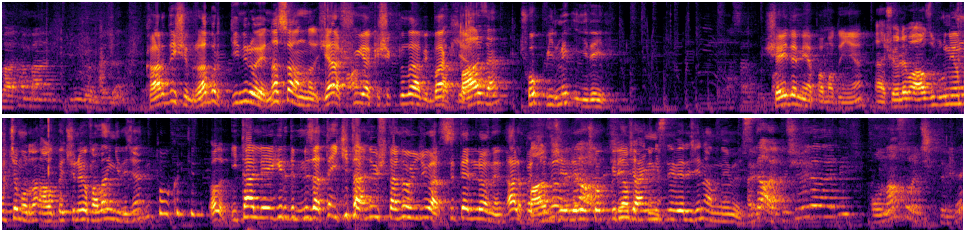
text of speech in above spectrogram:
Zaten ben bilmiyorum dedi. Kardeşim Robert De Niro'ya nasıl anladın? Ya şu yakışıklılığa bir bak ya. Bazen çok bilmek iyi değil. Şey de mi yapamadın ya? Ha şöyle bir ağzı burnu yamultacağım oradan Al Pacino'ya falan gideceksin. Oğlum İtalya'ya girdim mi zaten iki tane üç tane oyuncu var. Stallone, Al Pacino. Bazı şeyleri ya, çok şey bilince hangisini vereceğini anlayamıyorsun. Hadi Al Pacino'yu da verdik. Ondan sonra çıktı bir de.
